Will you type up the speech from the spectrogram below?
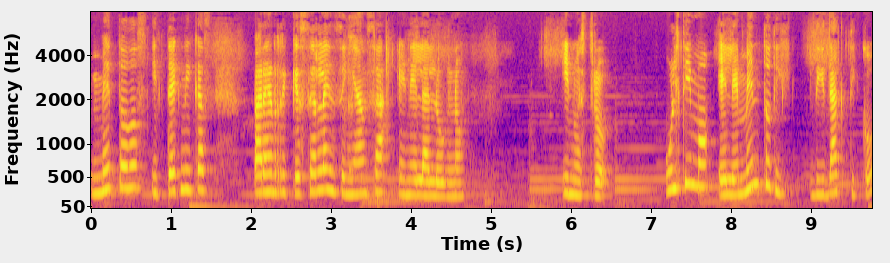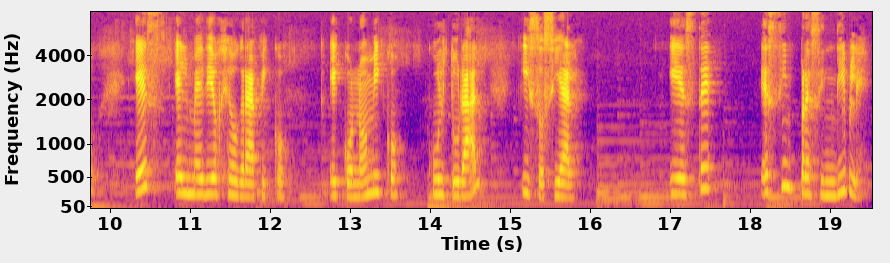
métodos y técnicas para enriquecer la enseñanza en el alumno. Y nuestro último elemento didáctico es el medio geográfico, económico, cultural y social. Y este es imprescindible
